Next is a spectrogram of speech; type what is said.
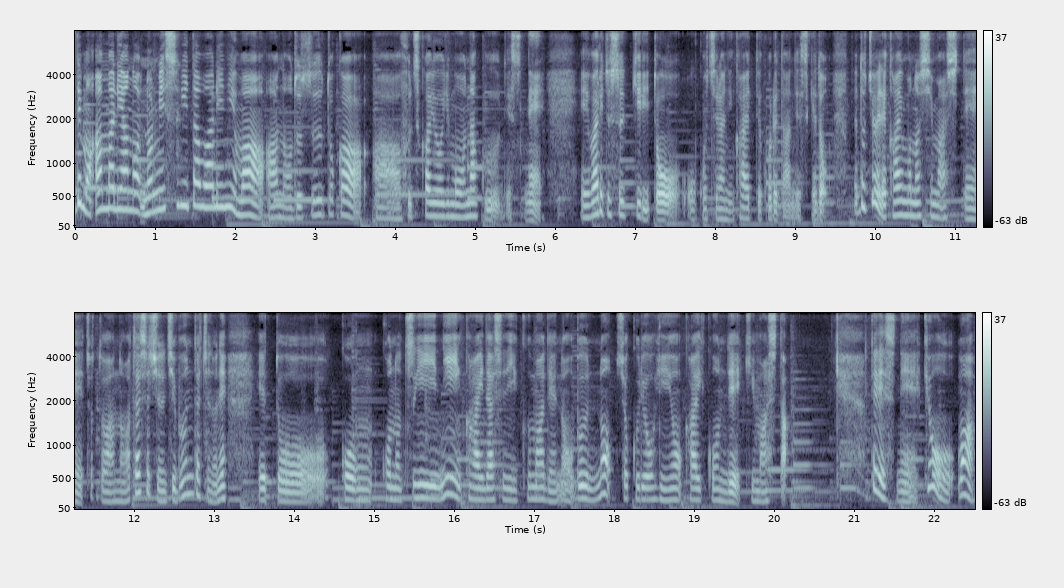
でもあんまりあの飲み過ぎた割にはあの頭痛とかあ二日酔いもなくですね、えー、割とすっきりとこちらに帰ってこれたんですけどで途中で買い物しましてちょっとあの私たちの自分たちのねえっとここの次に買い出しに行くまでの分の食料品を買い込んできました。でですね今日は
